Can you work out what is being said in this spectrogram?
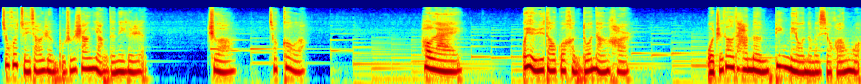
就会嘴角忍不住上扬的那个人，这。就够了。后来，我也遇到过很多男孩我知道他们并没有那么喜欢我，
